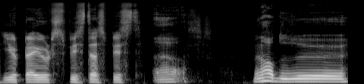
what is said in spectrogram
gjort er gjort, spist er spist. Ja. Men hadde du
